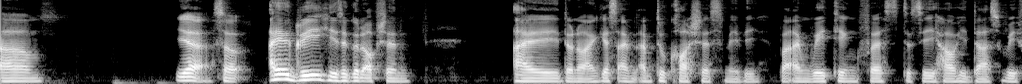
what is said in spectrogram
um, yeah. So I agree, he's a good option. I don't know. I guess I'm I'm too cautious, maybe. But I'm waiting first to see how he does with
